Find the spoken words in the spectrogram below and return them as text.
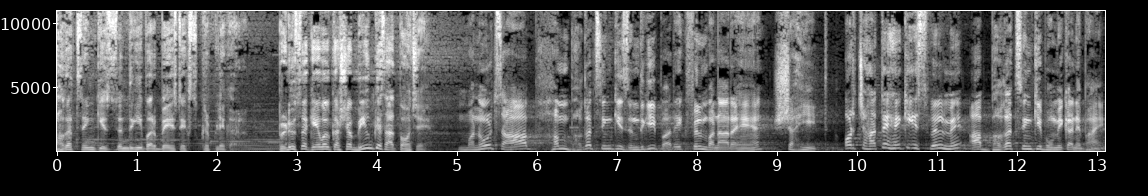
भगत सिंह की ज़िंदगी पर बेस्ड एक स्क्रिप्ट लेकर। प्रोड्यूसर केवल कश्यप भी उनके साथ पहुँचे। मनोज साहब, हम भगत सिंह की ज़िंदगी पर एक फ़िल्म बना रहे हैं, शहीद। और चाहते हैं कि इस फ़िल्म में आप भगत सिंह की भूमिका निभाएँ।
